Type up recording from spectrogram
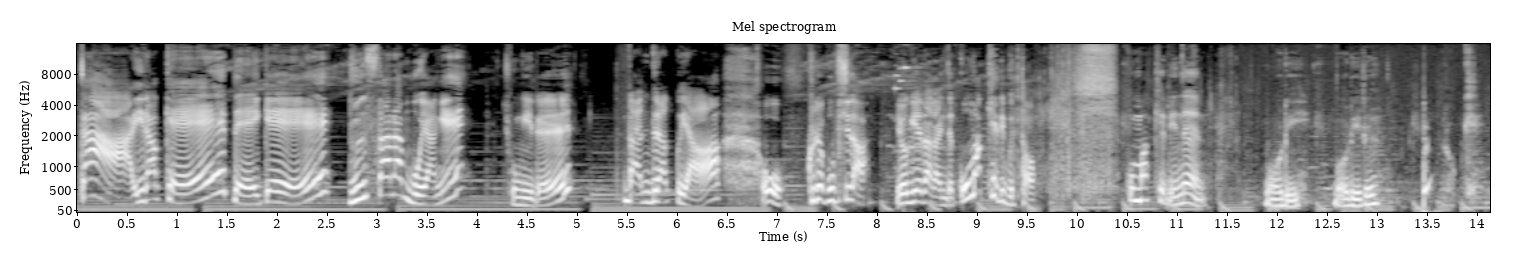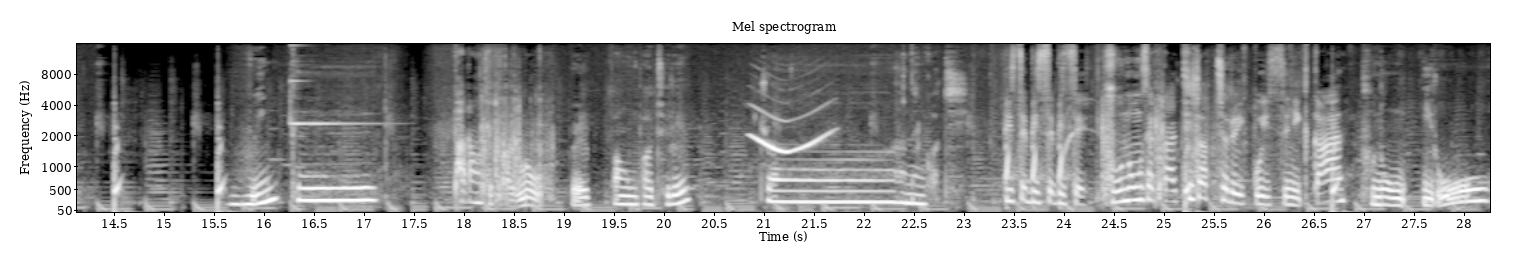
자, 이렇게 네 개의 눈사람 모양의 종이를 만들었고요. 오, 그려봅시다. 여기에다가 이제 꼬마 캐리부터. 꼬마 캐리는 머리, 머리를 이렇게. 윙크. 파랑 색깔로 멜빵 바지를 짠 하는 거지. 비슷해 비슷해 비슷해. 분홍 색깔 티셔츠를 입고 있으니까 분홍이로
